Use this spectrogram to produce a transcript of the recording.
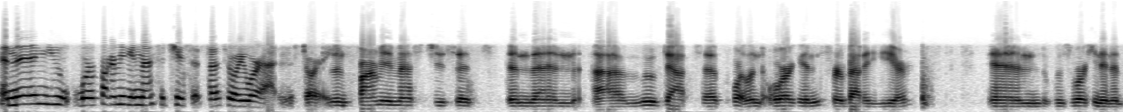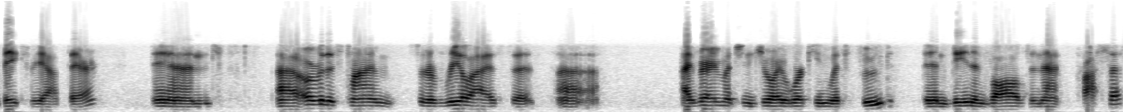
and then you were farming in Massachusetts. That's where we were at in the story. Then farming in Massachusetts, and then uh, moved out to Portland, Oregon for about a year, and was working in a bakery out there. And uh, over this time, sort of realized that uh, I very much enjoy working with food and being involved in that process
